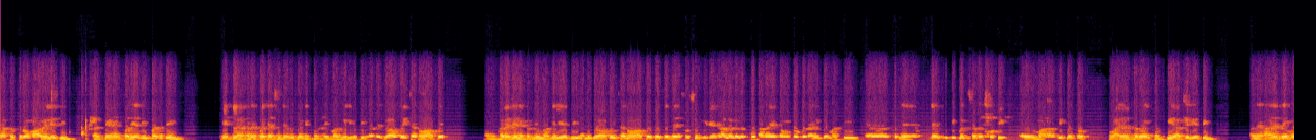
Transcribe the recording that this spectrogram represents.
દાખલ કરવામાં આવેલી હતી. અને તેણે ફરિયાદી પાસેથી એક લાખ અને પચાસ હજાર રૂપિયાની ખંડણી માંગેલી હતી. અને જો આ પૈસા ન આપે ઘરે જઈને કંપની માંગેલી હતી અને જો આ પૈસા આપે તો તમે સોશિયલ મીડિયાના અલગ અલગ પોતાના એકાઉન્ટો બનાવી તેમાંથી તમે વિગત અને ખોટી વિગતો વાયરલ કરવાની ધમકી આપેલી હતી. અને આ રીતે અમે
